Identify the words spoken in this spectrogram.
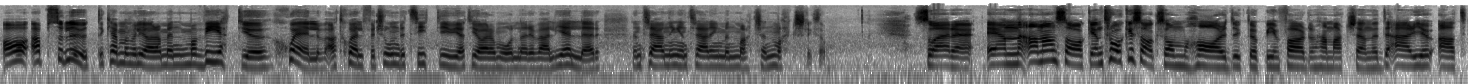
Ja, absolut, det kan man väl göra, men man vet ju själv att självförtroendet sitter ju i att göra mål när det väl gäller. En träning en träning, men match en match liksom. Så är det. En annan sak, en tråkig sak som har dykt upp inför den här matchen det är ju att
